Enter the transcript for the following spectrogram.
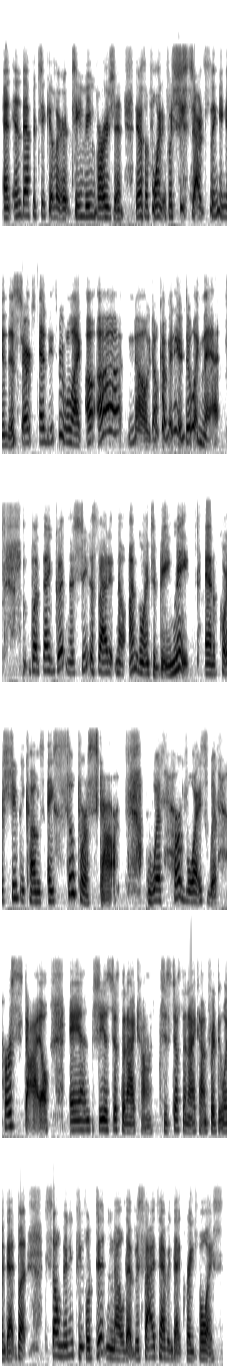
And in that particular TV version, there's a point at which she starts singing in this church, and these people are like, uh uh, no, don't come in here doing that. But thank goodness she decided, no, I'm going to be me. And of course, she becomes a superstar with her voice, with her style, and she is just an icon. She's just an icon for doing that. But so many people didn't know that besides having that great voice,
